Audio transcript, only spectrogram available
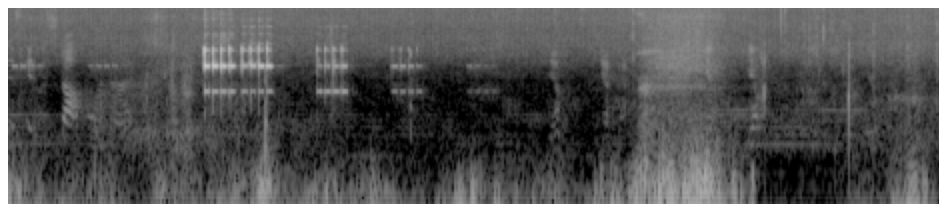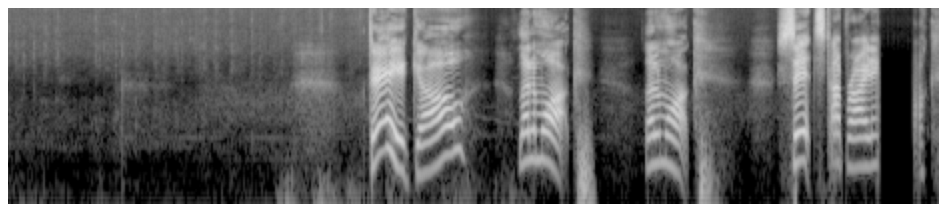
Just hit the stop on that. Yep. Yep. Yep. Yep. There you go. Let him walk. Let him walk. Sit, stop riding, walk.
